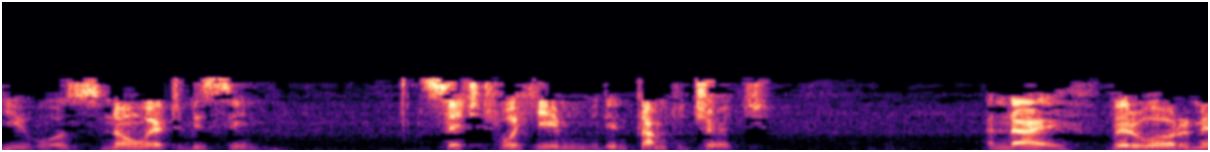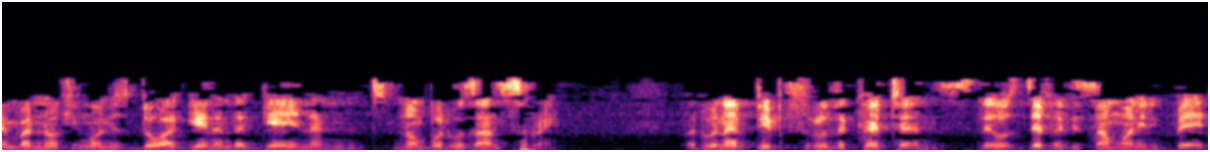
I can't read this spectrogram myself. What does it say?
he was nowhere to be seen. Searched for him, he didn't come to church. And I very well remember knocking on his door again and again, and nobody was answering. But when I peeped through the curtains, there was definitely someone in bed.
